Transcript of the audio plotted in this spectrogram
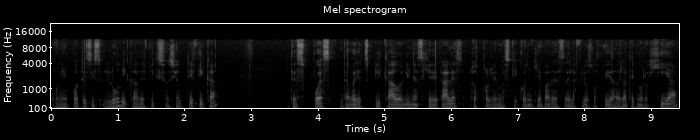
una hipótesis lúdica de ficción científica después de haber explicado en líneas generales los problemas que conlleva desde la filosofía de la tecnología,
